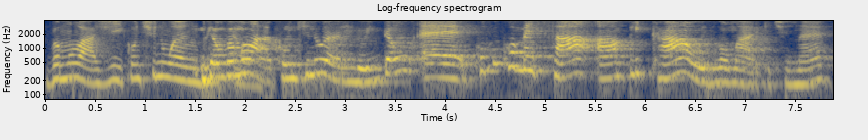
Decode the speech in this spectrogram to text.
Vamos lá, Gi, continuando. Então, então. vamos lá, continuando. Então, é, como começar a aplicar o slow marketing, né?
